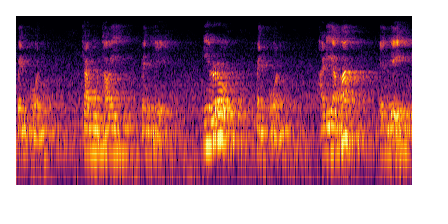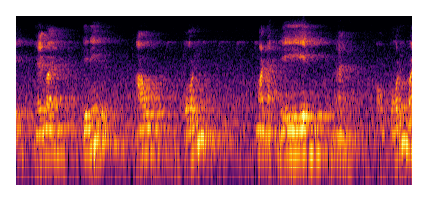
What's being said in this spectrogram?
เป็นผล สมุทัยเป็นเหตุนิโรธเป็นผล อริยมรรคเป็นเหตุเห็นไหมทีนี้เอาผลมาดับเหตุเอาผลมา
